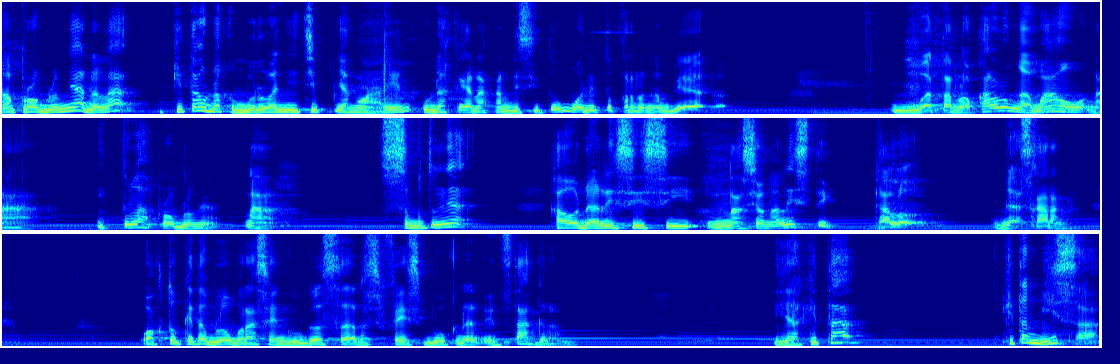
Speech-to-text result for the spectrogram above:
Nah problemnya adalah kita udah keburuan nyicip yang lain, udah keenakan di situ, mau ditukar dengan biaya buatan lokal lu nggak mau. Nah itulah problemnya. Nah sebetulnya kalau dari sisi nasionalistik, kalau nggak sekarang, waktu kita belum ngerasain Google Search, Facebook dan Instagram, ya kita kita bisa,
